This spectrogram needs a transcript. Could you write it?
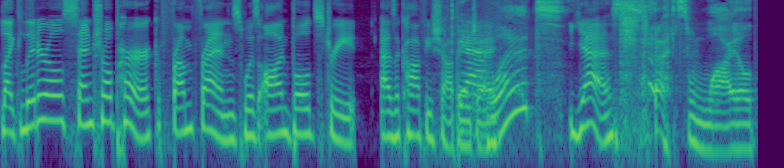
like literal Central Perk from Friends was on Bold Street as a coffee shop, Yeah. AJ. what Yes, that's wild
